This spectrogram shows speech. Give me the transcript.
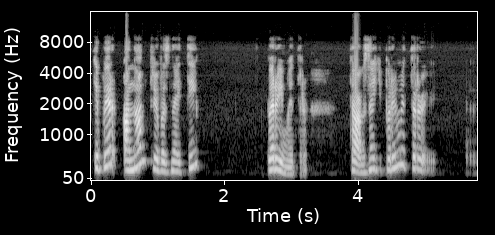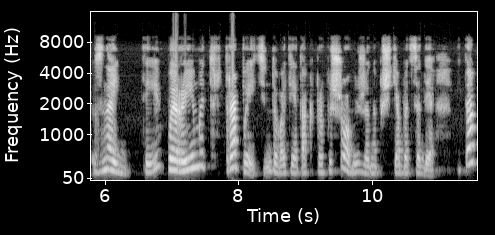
тепер а нам треба знайти периметр. Так, знайти периметр, знайти периметр трапеції. Давайте я так пропишу, а ви вже напишіть АБЦД. І так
